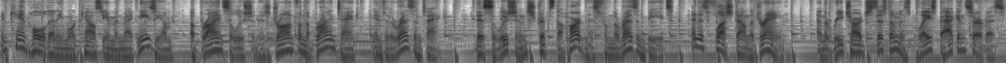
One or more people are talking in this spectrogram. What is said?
and can't hold any more calcium and magnesium, a brine solution is drawn from the brine tank into the resin tank. This solution strips the hardness from the resin beads and is flushed down the drain, and the recharge system is placed back in service.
